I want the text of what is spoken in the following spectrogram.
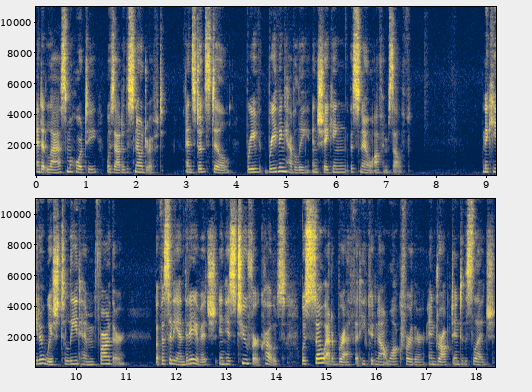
and at last Mukhorty was out of the snowdrift, and stood still, breathing heavily and shaking the snow off himself. Nikita wished to lead him farther, but Vasily Andreevich, in his two fur coats, was so out of breath that he could not walk further and dropped into the sledge.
